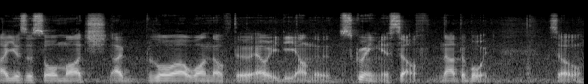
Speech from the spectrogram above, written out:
I use it so much, I blow out one of the LED on the screen itself, not the board. So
